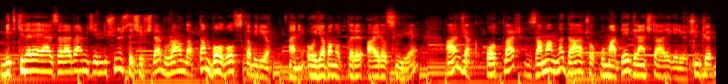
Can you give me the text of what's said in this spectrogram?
bitkilere eğer zarar vermeyeceğini düşünürse çiftçiler bu Roundup'tan bol bol sıkabiliyor. Hani o yaban otları ayrılsın diye. Ancak otlar zamanla daha çok bu maddeye dirençli hale geliyor. Çünkü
